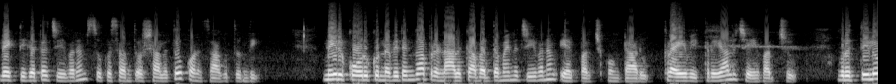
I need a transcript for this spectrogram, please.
వ్యక్తిగత జీవనం సుఖ సంతోషాలతో కొనసాగుతుంది. మీరు కోరుకున్న విధంగా ప్రణాళికాబద్ధమైన జీవనం ఏర్పరచుకుంటారు. క్రయ విక్రయాలు చేయవచ్చు. వృత్తిలో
